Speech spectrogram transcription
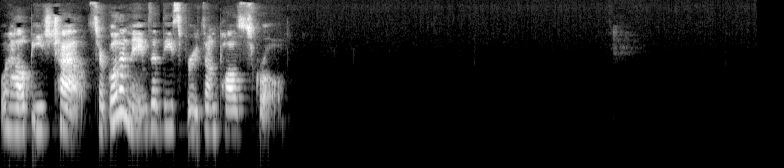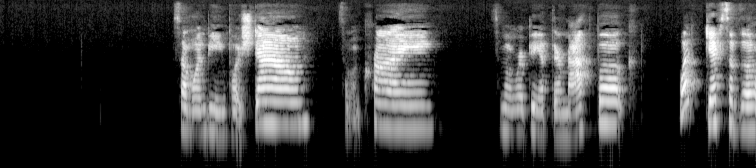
would help each child? Circle the names of these fruits on Paul's scroll. someone being pushed down, someone crying, someone ripping up their math book. What gifts of the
